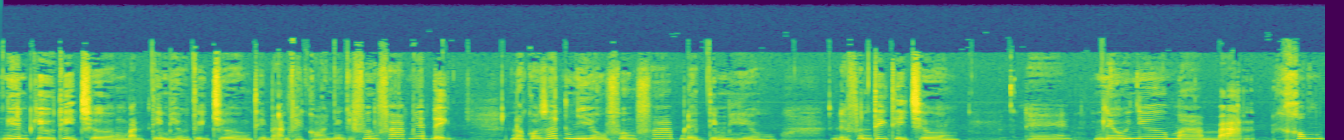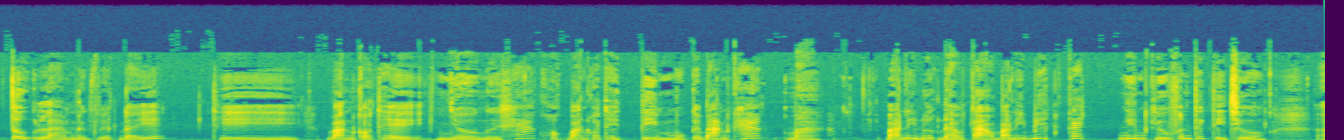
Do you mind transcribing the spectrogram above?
nghiên cứu thị trường, bạn tìm hiểu thị trường thì bạn phải có những cái phương pháp nhất định. Nó có rất nhiều phương pháp để tìm hiểu, để phân tích thị trường. Thế nếu như mà bạn không tự làm được việc đấy thì bạn có thể nhờ người khác hoặc bạn có thể tìm một cái bạn khác mà bạn ấy được đào tạo, bạn ấy biết cách nghiên cứu phân tích thị trường, uh,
